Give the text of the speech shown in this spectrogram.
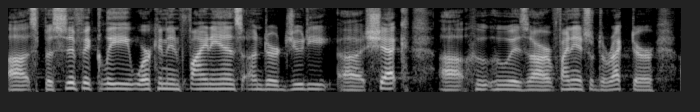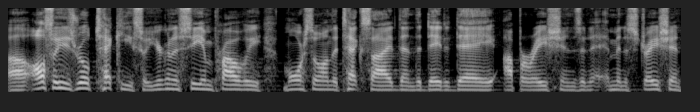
uh, specifically working in finance under Judy uh, Sheck, uh, who, who is our financial director. Uh, also, he's real techy, so you're going to see him probably more so on the tech side than the day to day operations and administration.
